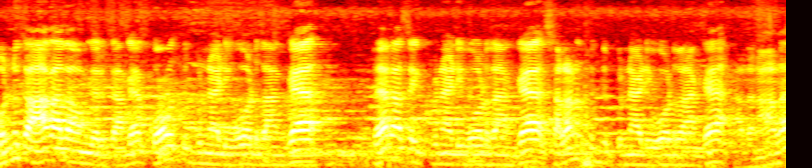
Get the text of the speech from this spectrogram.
ஒன்றுக்கு ஆகாதவங்க இருக்காங்க கோபத்துக்கு பின்னாடி ஓடுதாங்க பேராசைக்கு பின்னாடி ஓடுதாங்க சலனத்துக்கு பின்னாடி ஓடுதாங்க. அதனால்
